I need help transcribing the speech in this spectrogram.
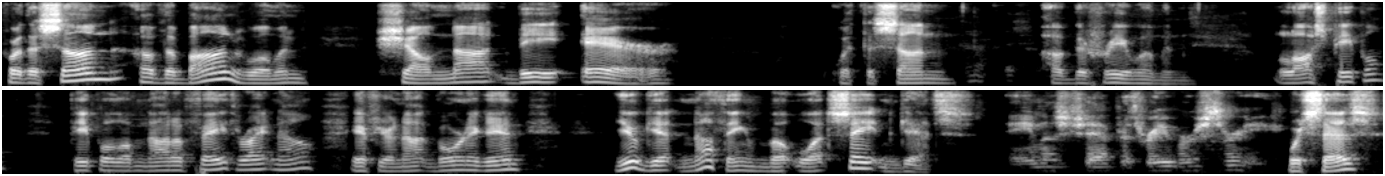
For the son of the bondwoman shall not be heir with the son of the free woman. Lost people, people of not of faith right now, if you're not born again, you get nothing but what Satan gets, Amos chapter 3, verse 3. which says,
